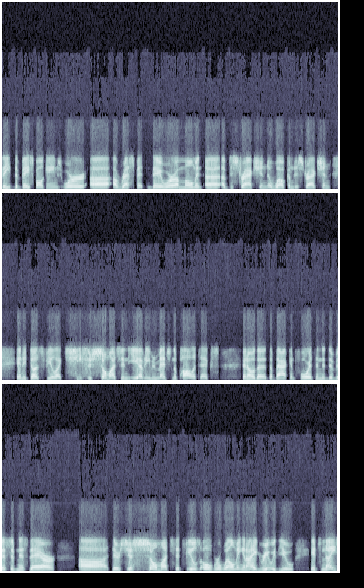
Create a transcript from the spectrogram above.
the the baseball games were uh, a respite. They were a moment uh, of distraction, a welcome distraction, and it does feel like, geez, there's so much, and you haven't even mentioned the politics you know the the back and forth and the divisiveness there. Uh, there's just so much that feels overwhelming, and I agree with you. It's nice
